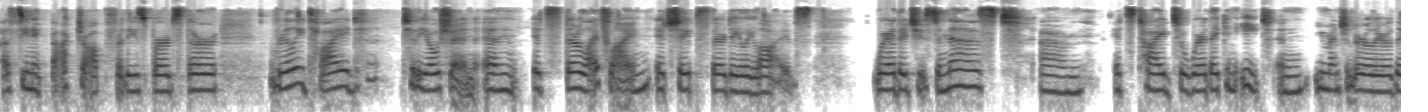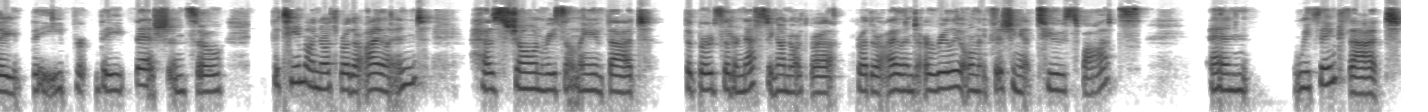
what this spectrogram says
a scenic backdrop for these birds. They're really tied to the ocean and it's their lifeline. It shapes their daily lives. Where they choose to nest, um, it's tied to where they can eat. And you mentioned earlier they, they eat they eat fish. And so the team on North Brother Island has shown recently that the birds that are nesting on North Brother Island are really only fishing at two spots. And we think that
